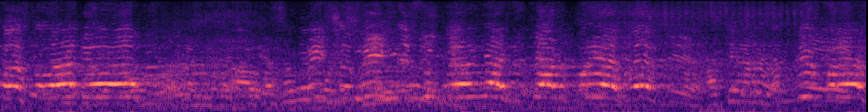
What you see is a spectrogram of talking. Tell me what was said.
По столабию! Вийшли, вийшли, супер, гонять, стяр вперед, легче! Всі вперед,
